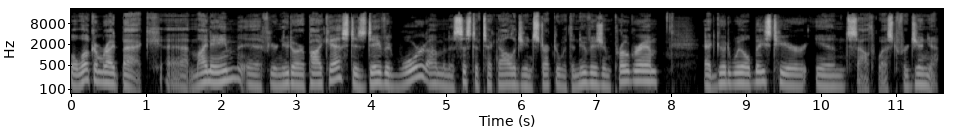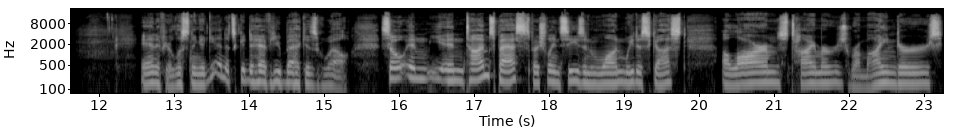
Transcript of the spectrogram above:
Well, welcome right back. Uh, my name, if you're new to our podcast, is David Ward. I'm an assistive technology instructor with the New Vision program at Goodwill based here in Southwest Virginia. And if you're listening again, it's good to have you back as well. So in, in times past, especially in season one, we discussed alarms, timers, reminders,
